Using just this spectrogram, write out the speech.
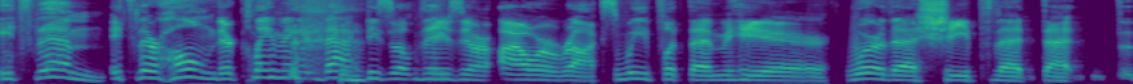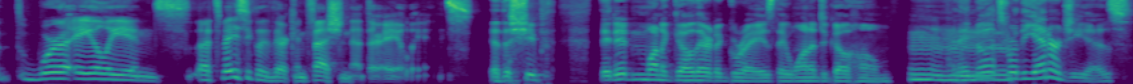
It's them. It's their home. They're claiming it back. these are these are our rocks. We put them here. We're the sheep that that th- we're aliens. That's basically their confession that they're aliens. yeah. The sheep they didn't want to go there to graze; they wanted to go home, and they know that's Mhm. where the energy is.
